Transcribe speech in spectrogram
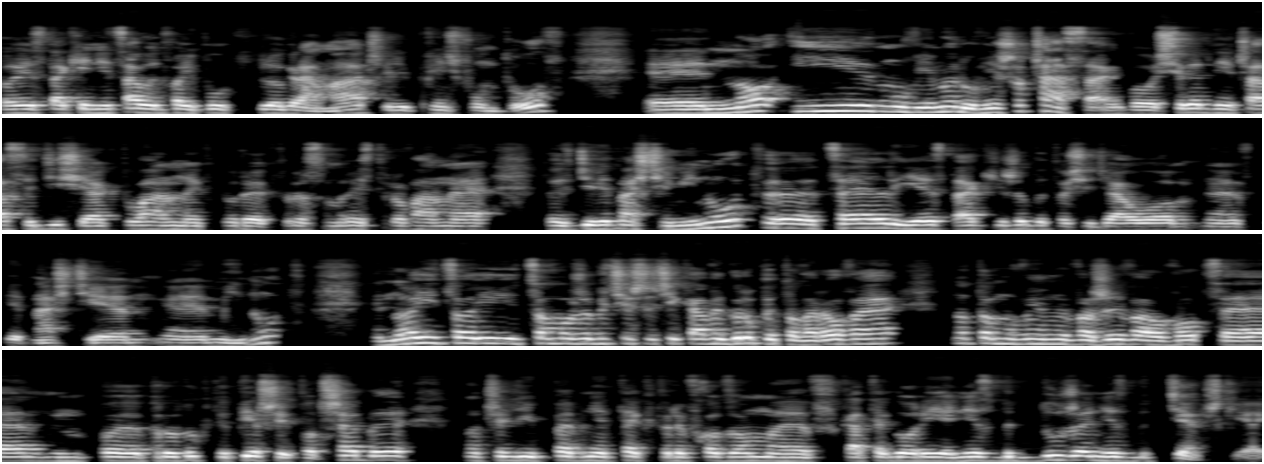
to jest takie niecałe 2,5 kg, czyli 5 funtów. E, No i mówimy również o czasach, bo średnie czasy dzisiaj aktualne, które, które są rejestrowane, to jest 19 minut. E, Cel jest taki, żeby to się działo w 15 minut. No i co, i co może być jeszcze ciekawe, grupy towarowe, no to mówimy warzywa, owoce, produkty pierwszej potrzeby, no czyli pewnie te, które wchodzą e, w kategorie niezbyt duże, niezbyt ciężkie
